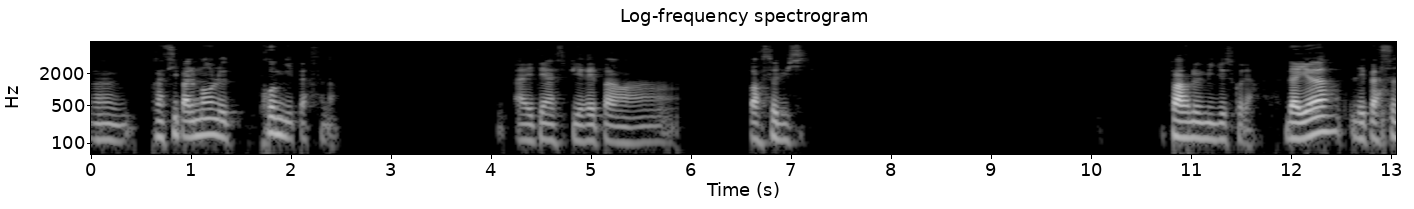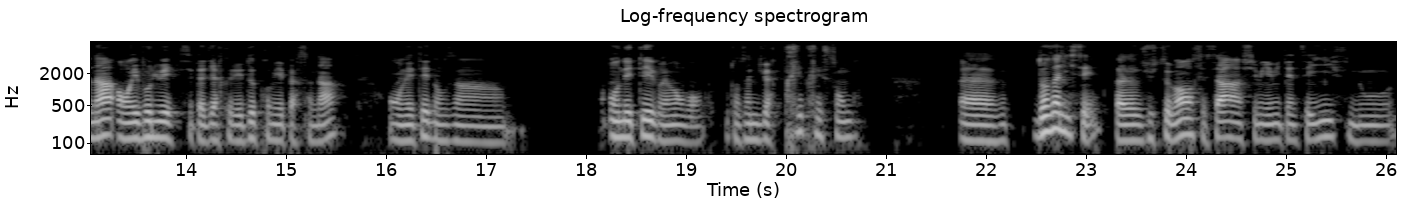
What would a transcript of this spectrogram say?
Euh, principalement le premier Persona a été inspiré par, par celui-ci. Par le milieu scolaire. D'ailleurs, les Persona ont évolué, c'est-à-dire que les deux premiers Persona, on était dans un, on était vraiment dans un univers très très sombre, euh, dans un lycée. justement, c'est ça, hein, chez Megami Tensei nous,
